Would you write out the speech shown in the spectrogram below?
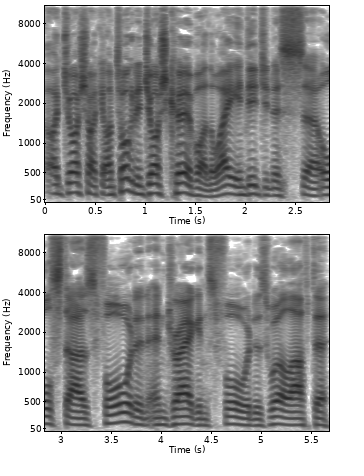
uh, Josh. I am talking to Josh Kerr, by the way, Indigenous uh, All Stars forward and, and Dragons forward as well. After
